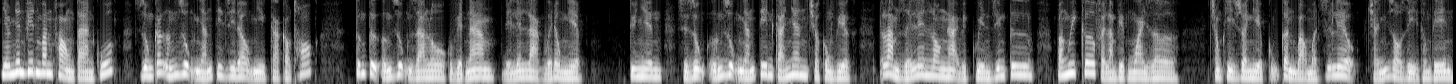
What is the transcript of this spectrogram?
Nhiều nhân viên văn phòng tại Hàn Quốc dùng các ứng dụng nhắn tin di động như KakaoTalk, tương tự ứng dụng Zalo của Việt Nam để liên lạc với đồng nghiệp. Tuy nhiên, sử dụng ứng dụng nhắn tin cá nhân cho công việc đã làm dấy lên lo ngại về quyền riêng tư và nguy cơ phải làm việc ngoài giờ, trong khi doanh nghiệp cũng cần bảo mật dữ liệu, tránh dò dỉ thông tin.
